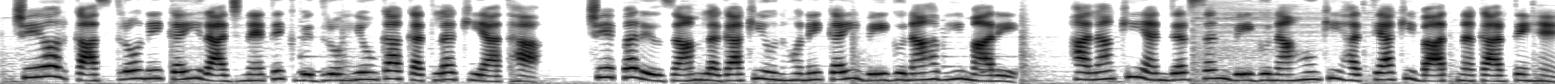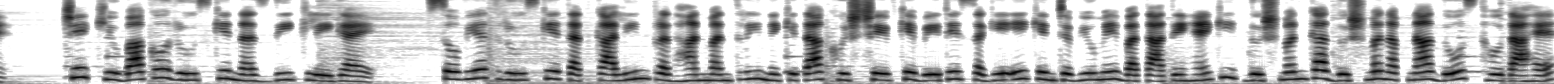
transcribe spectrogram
चे और कास्त्रो ने कई राजनैतिक विद्रोहियों का कत्ल किया था। चे पर इल्ज़ाम लगा कि उन्होंने कई बेगुनाह भी मारे। हालाँकि एंडरसन बेगुनाहों की हत्या की बात नकारते हैं। चे क्यूबा को रूस के नज़दीक ले गए। सोवियत रूस के तत्कालीन प्रधानमंत्री निकिता खुशचेव के बेटे सगे एक इंटरव्यू में बताते हैं कि दुश्मन का दुश्मन अपना दोस्त होता है,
